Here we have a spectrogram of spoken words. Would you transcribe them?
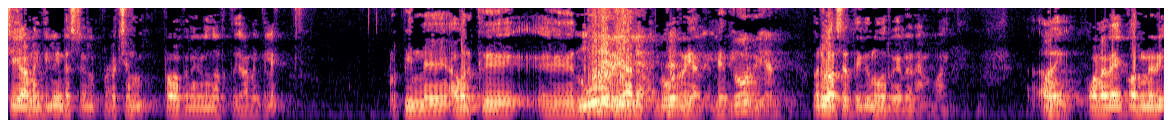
ചെയ്യുകയാണെങ്കിൽ ഇൻഡസ്ട്രിയൽ പ്രൊഡക്ഷൻ പ്രവർത്തനങ്ങൾ നടത്തുകയാണെങ്കിൽ പിന്നെ അവർക്ക് നൂറ് റിയാൽ നൂറ് റിയാൽ റിയാൽ ഒരു വർഷത്തേക്ക് നൂറ് റിയാൽ ഒരു വാങ്ങി അത് വളരെ കുറഞ്ഞൊരു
